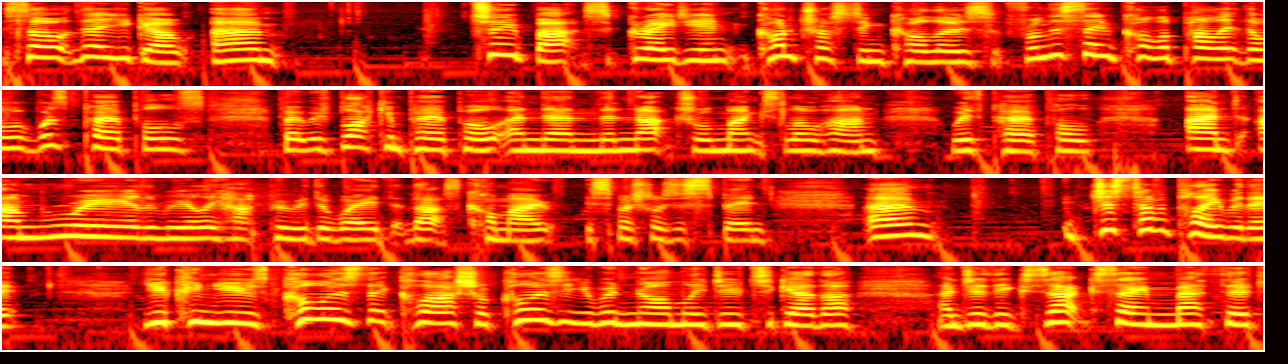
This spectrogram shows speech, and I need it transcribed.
So there you go. Um two batts gradient contrasting colors from the same color palette though it was purples but it was black and purple and then the natural Manx Loaghtan with purple. And I'm really really happy with the way that that's come out especially as a spin. Um, just have a play with it you can use colours that clash or colours that you wouldn't normally do together and do the exact same method.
